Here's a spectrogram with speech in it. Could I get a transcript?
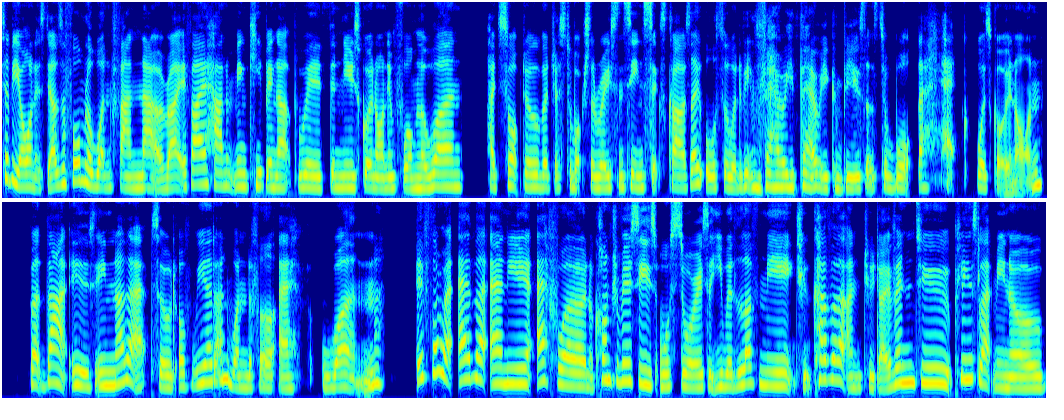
To be honest, as a Formula One fan now, right, if I hadn't been keeping up with the news going on in Formula One, had swapped over just to watch the race and seen six cars, I also would have been very, very confused as to what the heck was going on. But that is another episode of Weird and Wonderful F1. If there are ever any F1 controversies or stories that you would love me to cover and to dive into, please let me know.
